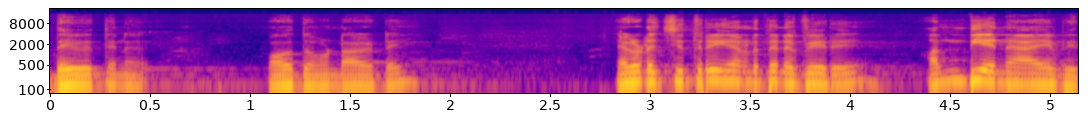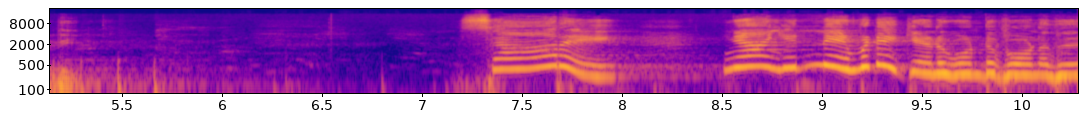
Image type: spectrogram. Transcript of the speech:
ദൈവത്തിന് മഹത്വമുണ്ടാകട്ടെ. ഞങ്ങളുടെ ചിത്രീകരണത്തിന്റെ പേര് അന്ത്യന്യായവിധി. സാറേ ഞാൻ എന്നെ എവിടേക്കാണ് കൊണ്ടുപോണത്?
